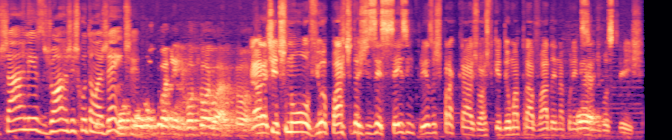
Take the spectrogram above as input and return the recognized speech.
Charles, Jorge, escutam a gente? Voltou, Aline, voltou agora. Voltou. Cara, a gente não ouviu a parte das 16 empresas para cá, Jorge, porque deu uma travada aí na conexão é, de vocês.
